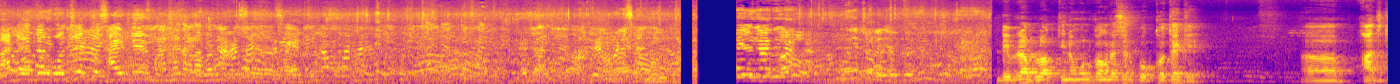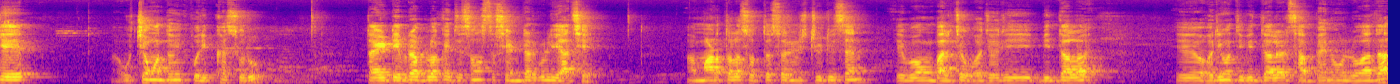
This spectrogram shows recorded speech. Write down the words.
গার্ডিয়ানদের বলছি, একটু সাইড দিন। মাঝে দাঁড়াবেন সাইড দিন। ডেবরা ব্লক তৃণমূল কংগ্রেসের পক্ষ থেকে আজকে উচ্চ মাধ্যমিক পরীক্ষা শুরু। তাই ডেবরা ব্লকে যে সমস্ত সেন্টারগুলি আছে মাড়তলা সত্যেশ্বর ইনস্টিটিউশন এবং বালিচক ভজহরি বিদ্যালয় হরিমতি বিদ্যালয়ের সাবভেনু লোয়াদা।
